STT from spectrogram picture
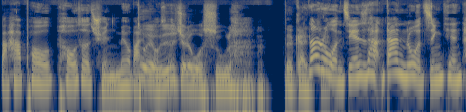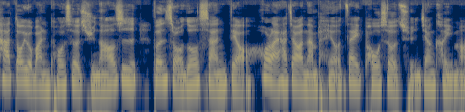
把他 po po 社群没有把？对，我就是觉得我输了。的感觉。那如果你今天是他，当然如果今天他都有把你 po 社群，然后是分手了之后删掉，后来他交了男朋友再 po 社群，这样可以吗？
